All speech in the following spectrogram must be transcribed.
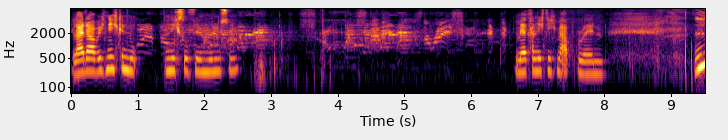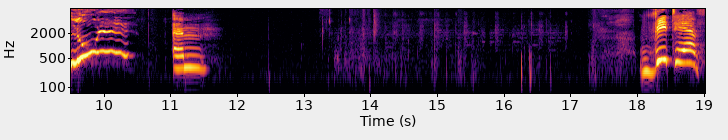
Leider habe ich nicht genug, nicht so viel Münzen. Mehr kann ich nicht mehr upgraden. LOL! Ähm. WTF!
